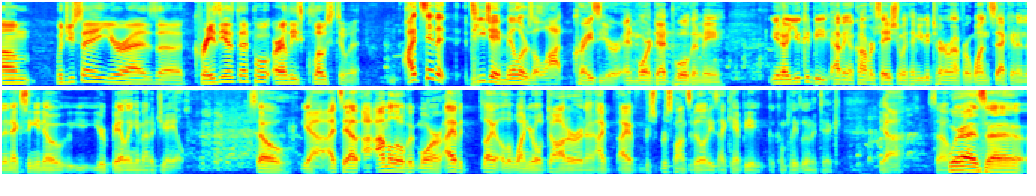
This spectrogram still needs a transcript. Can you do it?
Um, would you say you're as uh, crazy as Deadpool, or at least close to it? I'd say that TJ Miller's a lot crazier and more Deadpool than me. You know, you could be having a conversation with him, you could turn around for one second, and the next thing you know, you're bailing him out of jail. So, yeah, I'd say I, I- I'm a little bit more. I have a, like, a one year old daughter, and I, I have res- responsibilities. I can't be a, a complete lunatic. Yeah. So, Whereas uh,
